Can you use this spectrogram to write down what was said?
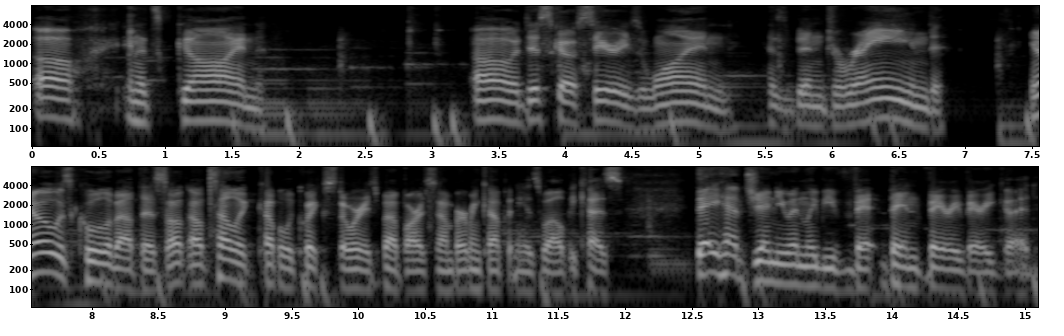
Oh, and it's gone. Oh, Disco Series 1 has been drained. You know what was cool about this? I'll, I'll tell a couple of quick stories about Bardstown Bourbon Company as well because they have genuinely be been very, very good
